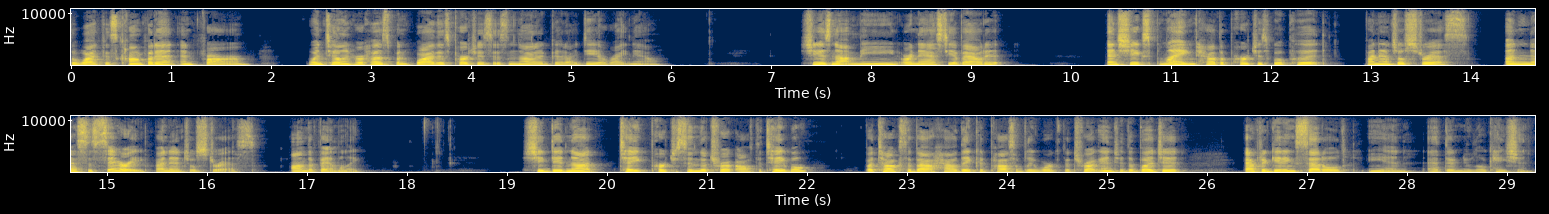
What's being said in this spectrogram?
the wife is confident and firm when telling her husband why this purchase is not a good idea right now. She is not mean or nasty about it, and she explained how the purchase will put financial stress, unnecessary financial stress, on the family. She did not take purchasing the truck off the table, but talks about how they could possibly work the truck into the budget after getting settled in at their new location.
